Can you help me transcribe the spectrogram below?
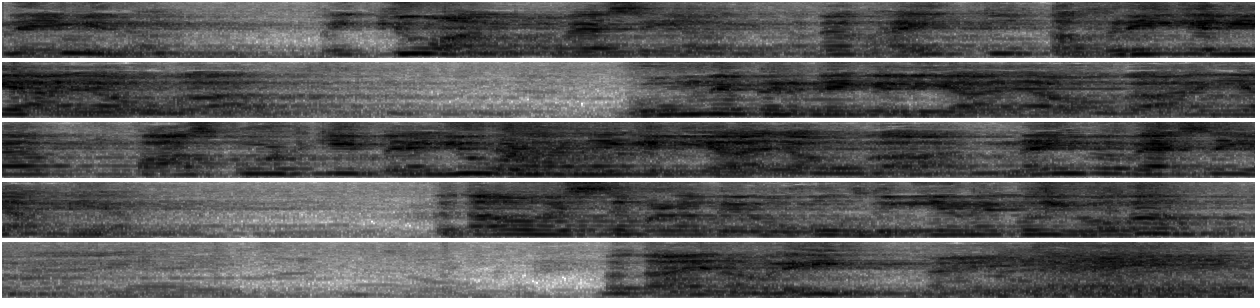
نہیں ملا کیوں آ گیا ویسے ہی آ گیا ابے بھائی تو تفریح کے لیے آیا ہوگا گھومنے پھرنے کے لیے آیا ہوگا یا پاسپورٹ کی ویلیو بڑھانے کے لیے آیا ہوگا نہیں وہ ویسے ہی آ گیا بتاؤ اس سے بڑا بے وقوف دنیا میں کوئی ہوگا بتائیں نا بھائی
